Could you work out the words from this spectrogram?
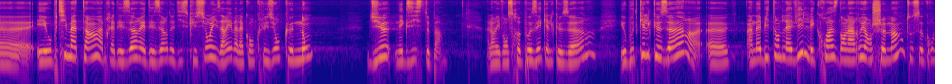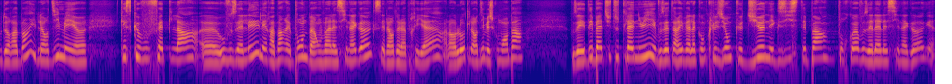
Euh, et au petit matin, après des heures et des heures de discussion, ils arrivent à la conclusion que non, Dieu n'existe pas. Alors ils vont se reposer quelques heures, et au bout de quelques heures, euh, un habitant de la ville les croise dans la rue en chemin, tout ce groupe de rabbins, il leur dit « mais euh, qu'est-ce que vous faites là euh, Où vous allez ?» Les rabbins répondent bah, On va à la synagogue, c'est l'heure de la prière ». Alors l'autre leur dit « mais je comprends pas, vous avez débattu toute la nuit et vous êtes arrivé à la conclusion que Dieu n'existait pas, pourquoi vous allez à la synagogue ?»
